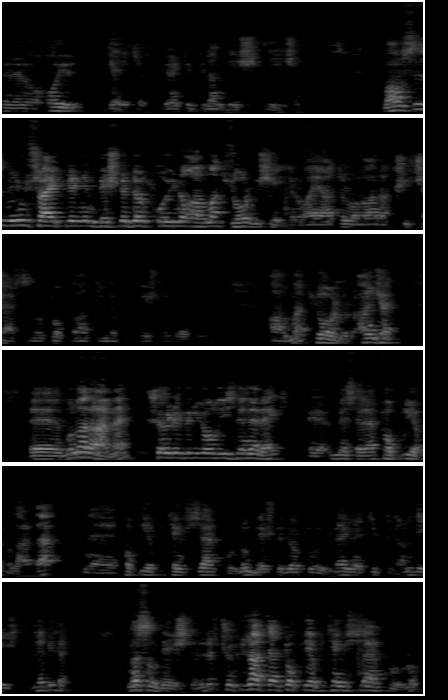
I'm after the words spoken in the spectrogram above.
e, oy gerekir yönetim planı değişikliği için. Bağımsız bölüm sahiplerinin 5'te 4 oyunu almak zor bir şeydir. O hayatın olağan akışı içerisinde o toplantıyı yapıp 5'te 4'ünü almak zordur. Ancak e, buna rağmen şöyle bir yol izlenerek e, mesela toplu yapılarda e, toplu yapı temsilciler kurulunun 5'te 4 oyuyla yönetim planı değiştirilebilir. Nasıl değiştirilir? Çünkü zaten toplu yapı temsilciler kurulu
